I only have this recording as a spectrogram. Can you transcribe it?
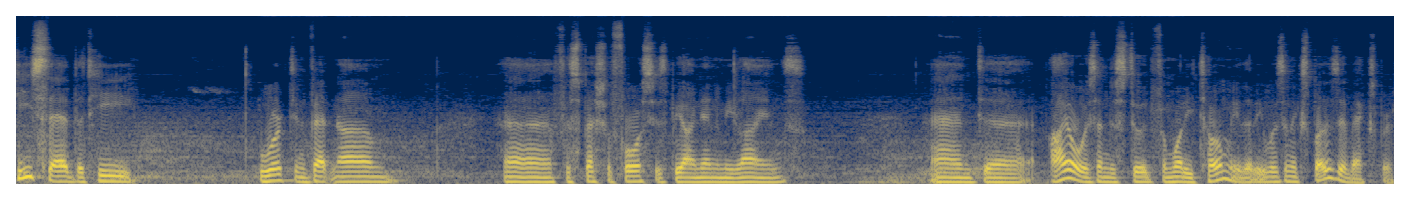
he said that he worked in Vietnam uh, for special forces behind enemy lines. And uh, I always understood from what he told me that he was an explosive expert.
